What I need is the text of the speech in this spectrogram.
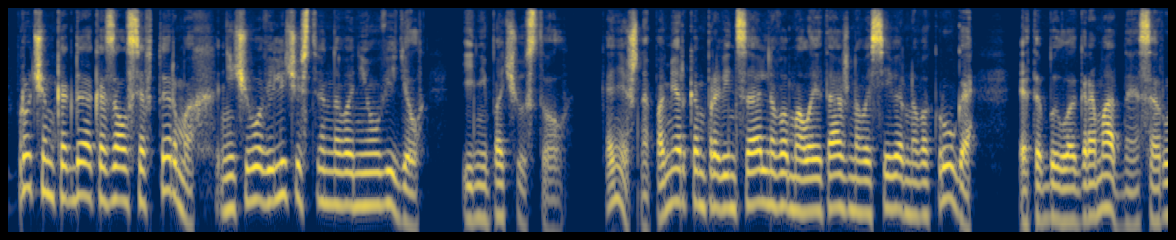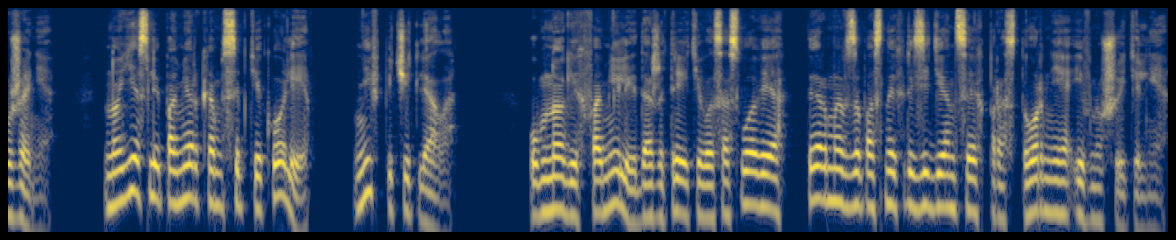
Впрочем, когда оказался в термах, ничего величественного не увидел и не почувствовал. Конечно, по меркам провинциального малоэтажного северного круга это было громадное сооружение. Но если по меркам септиколии, не впечатляло. У многих фамилий, даже третьего сословия, термы в запасных резиденциях просторнее и внушительнее.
